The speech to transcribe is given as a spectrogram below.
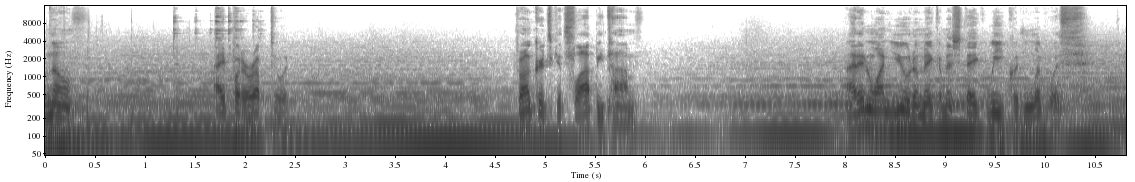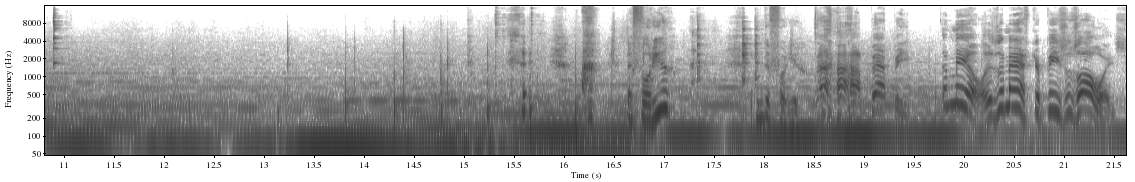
No. I put her up to it. Drunkards get sloppy, Tom. I didn't want you to make a mistake we couldn't live with. Ah, for you? And for you. Ah, Pepe, the meal is a masterpiece as always.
